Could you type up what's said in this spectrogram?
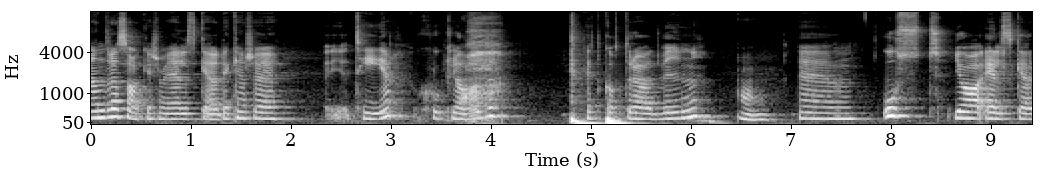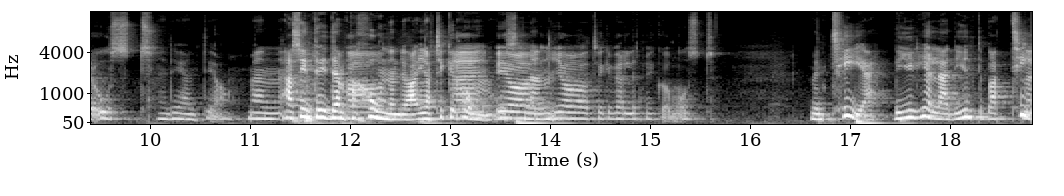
Andra saker som jag älskar, det kanske är te, choklad, ett gott rödvin, Ja, ehm, ost. Jag älskar ost. nej, det gör inte jag. Men, alltså inte i den passionen du har. Jag tycker om ost, jag, men, jag tycker väldigt mycket om ost. men te, det är ju hela, det är ju inte bara teet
